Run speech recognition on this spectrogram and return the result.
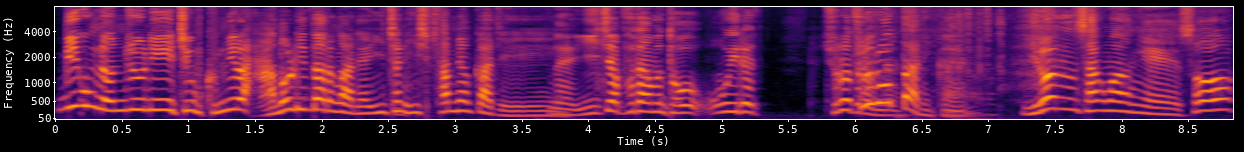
미국 연준이 지금 금리를 안 올린다는 거 아니에요? 2023년까지. 네, 이자 부담은 더 오히려 줄어들었네. 줄었다니까요. 네. 이런 상황에서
